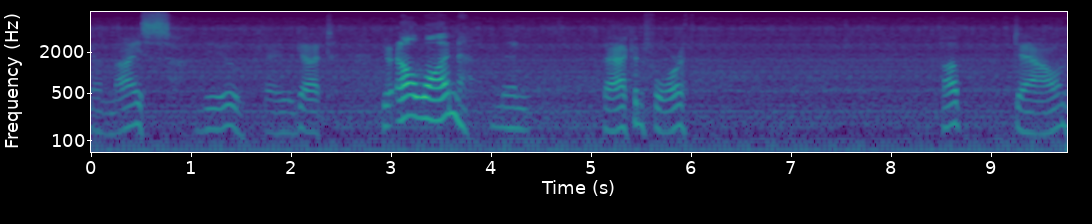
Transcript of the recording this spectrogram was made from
Got a nice view. Okay, we got your L1, then back and forth, up, down.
